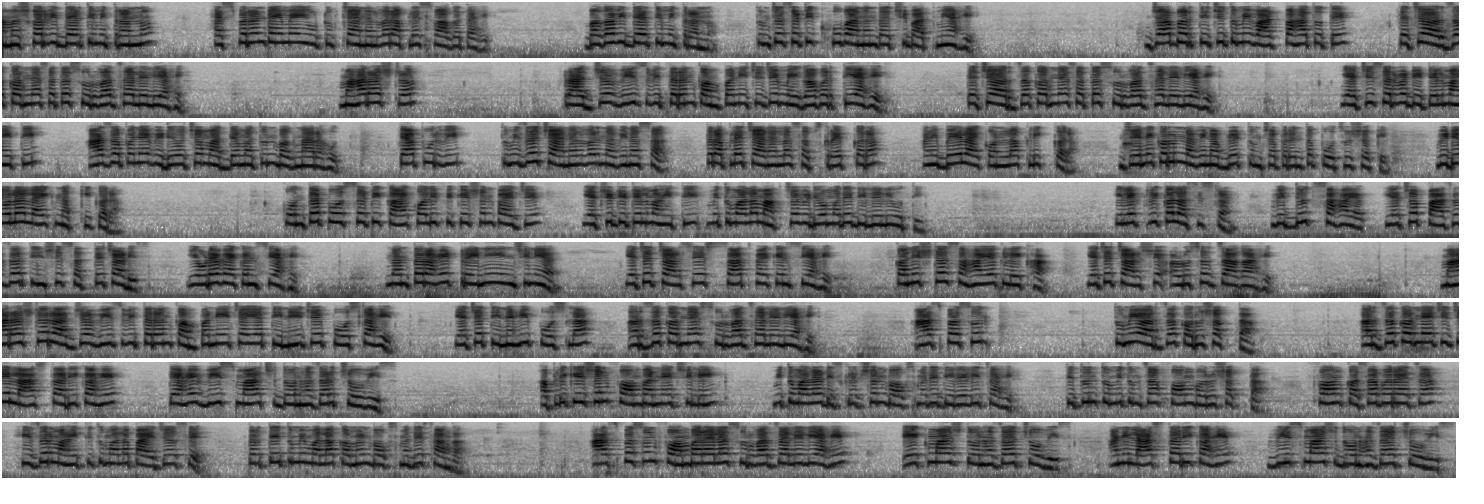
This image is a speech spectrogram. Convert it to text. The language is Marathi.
नमस्कार विद्यार्थी मित्रांनो ॲस्परन टाईम या यूट्यूब चॅनलवर आपले स्वागत आहे. बघा विद्यार्थी मित्रांनो तुमच्यासाठी खूप आनंदाची बातमी आहे. ज्या भरतीची तुम्ही वाट पाहत होते त्याचे अर्ज करण्यास आता सुरुवात झालेली आहे. महाराष्ट्र राज्य वीज वितरण कंपनीची जे मेगा भरती आहे त्याचे अर्ज करण्यास आता सुरुवात झालेली आहे. याची सर्व डिटेल माहिती आज आपण या व्हिडिओच्या माध्यमातून बघणार आहोत. त्यापूर्वी तुम्ही जर चॅनलवर नवीन असाल तर आपल्या चॅनलला सबस्क्राईब करा आणि बेल आयकॉनला क्लिक करा जेणेकरून नवीन अपडेट तुमच्यापर्यंत पोहोचू शकेल. व्हिडिओला लाईक नक्की करा. कोणत्या पोस्टसाठी काय क्वालिफिकेशन पाहिजे याची डिटेल माहिती मी तुम्हाला मागच्या व्हिडिओमध्ये दिलेली होती. इलेक्ट्रिकल असिस्टंट विद्युत सहाय्यक याच्या पाच हजार तीनशे सत्तेचाळीस एवढ्या व्हॅकन्सी आहेत. नंतर आहे ट्रेनी इंजिनियर याच्या चारशे सात व्हॅकन्सी आहेत. कनिष्ठ सहाय्यक लेखा. याच्या चारशे अडुसष्ट जागा आहेत. महाराष्ट्र राज्य वीज वितरण कंपनीच्या या तिन्ही जे पोस्ट आहेत याच्या तीनही पोस्टला अर्ज करण्यास सुरुवात झालेली आहे. आजपासून तुम्ही अर्ज करू शकता. अर्ज करण्याची जे लास्ट तारीख आहे ते आहे वीस मार्च दोन हजार चोवीस. अप्लिकेशन फॉर्म भरण्याची लिंक मी तुम्हाला डिस्क्रिप्शन बॉक्समध्ये दिलेलीच आहे. तिथून तुम्ही तुमचा फॉर्म भरू शकता. फॉर्म कसा भरायचा ही जर माहिती तुम्हाला पाहिजे असेल तर ते तुम्ही मला कमेंट बॉक्समध्ये सांगा. आजपासून फॉर्म भरायला सुरुवात झालेली आहे एक मार्च दोन हजार चोवीस आणि लास्ट तारीख आहे वीस मार्च दोन हजार चोवीस.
